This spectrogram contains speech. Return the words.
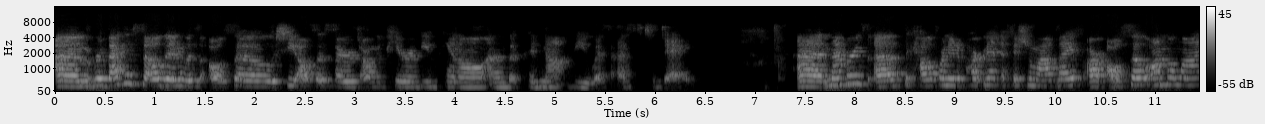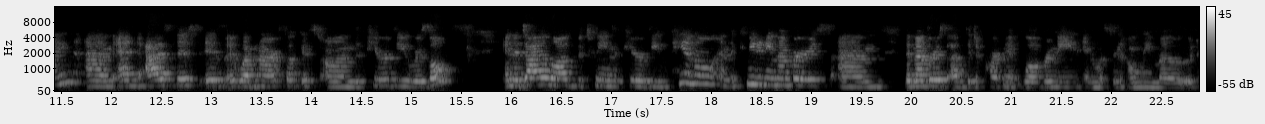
um, Rebecca Selden was also, she also served on the peer review panel, um, but could not be with us today. Uh, members of the California Department of Fish and Wildlife are also on the line, um, and as this is a webinar focused on the peer review results, in a dialogue between the peer review panel and the community members, um, the members of the department will remain in listen-only mode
